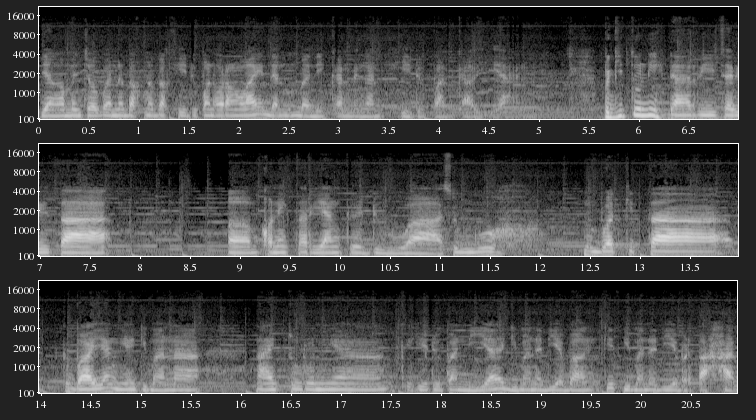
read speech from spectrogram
jangan mencoba nebak-nebak kehidupan orang lain dan membandingkan dengan kehidupan kalian. Begitu nih dari cerita um, konektor yang kedua sungguh membuat kita kebayang ya gimana naik turunnya kehidupan dia, gimana dia bangkit, gimana dia bertahan.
